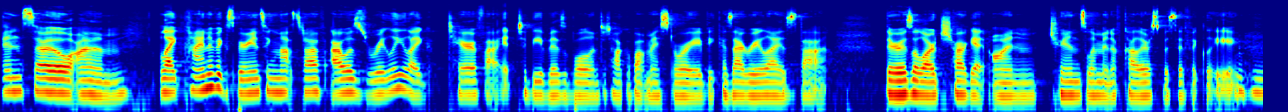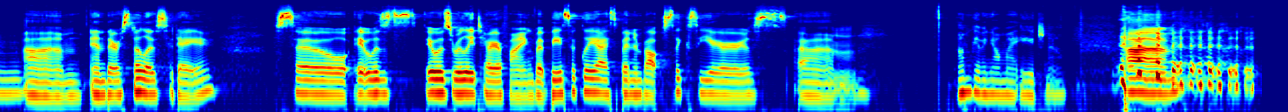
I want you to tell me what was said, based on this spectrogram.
And so um like kind of experiencing that stuff, I was really like terrified to be visible and to talk about my story because I realized that there is a large target on trans women of color specifically, um, and there still is today. So it was it was really terrifying. But basically, I spent about six years. Um, I'm giving y'all my age now. Um,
